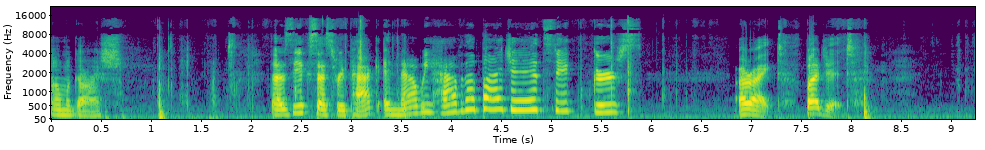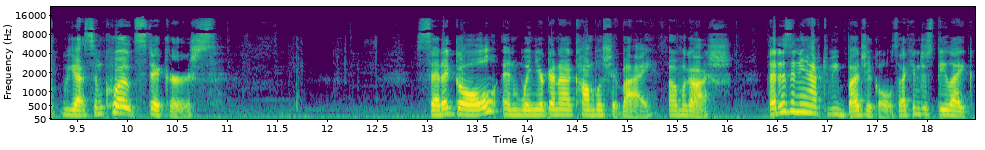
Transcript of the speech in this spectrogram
Oh my gosh. That is the accessory pack. And now we have the budget stickers. All right, budget. We got some quote stickers. Set a goal and when you're going to accomplish it by. Oh my gosh. That doesn't even have to be budget goals. That can just be like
